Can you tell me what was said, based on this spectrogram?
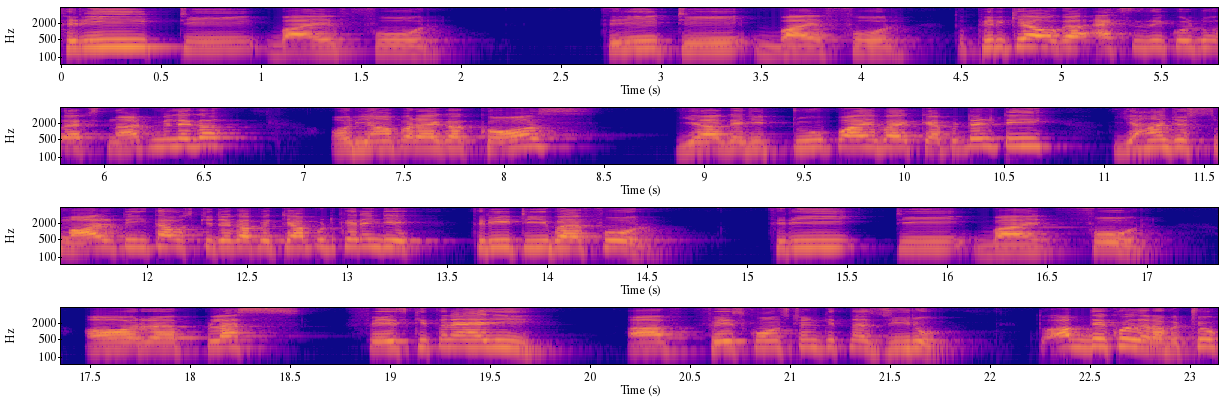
three T by four three T by four तो फिर क्या होगा? X is equal to X naught मिलेगा। और यहाँ पर आएगा कॉस ये आ गया जी two pi by capital T. यहाँ जो स्मॉल टी था उसकी जगह पे क्या पुट करेंगे? Three T by four. Three T by four. और प्लस फ़ेज़ कितना है जी? आप फ़ेज़ कांस्टेंट कितना? ज़ीरो। तो अब देखो जरा बच्चों,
